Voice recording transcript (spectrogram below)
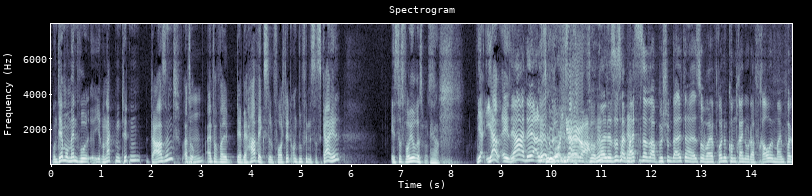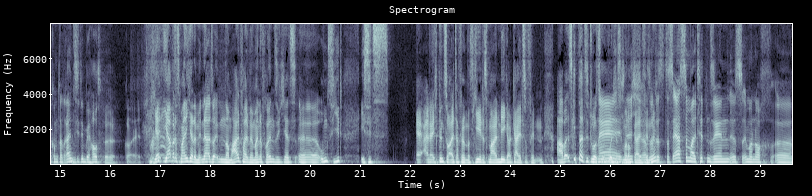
Und der Moment, wo ihre nackten Titten da sind, also Mhm. einfach weil der BH-Wechsel vorsteht und du findest das geil, ist das Voyeurismus. ja. ja, ja ey, Ja, nee, alles Ne, gut. wie gesagt, so, ne? Weil das ist halt meistens also ab bestimmtem Alter ist so, weil Freundin kommt rein oder Frau, in meinem Fall kommt halt rein, zieht den BH aus. Geil. Ja, ja, aber das meine ich ja damit. Ne? Also im Normalfall, wenn meine Freundin sich jetzt äh, umzieht, ich sitz. Äh, Alter, ich bin zu alt dafür, um das jedes Mal mega geil zu finden. Aber es gibt halt Situationen, wo ich das immer noch nicht. geil also finde. Das, das erste Mal Titten sehen ist immer noch äh,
